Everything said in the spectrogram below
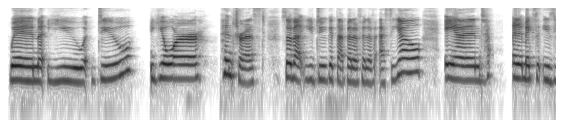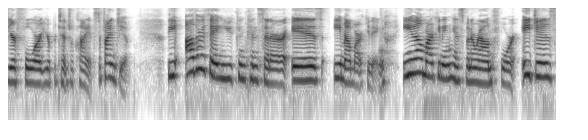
when you do your Pinterest so that you do get that benefit of SEO and and it makes it easier for your potential clients to find you. The other thing you can consider is email marketing. Email marketing has been around for ages.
